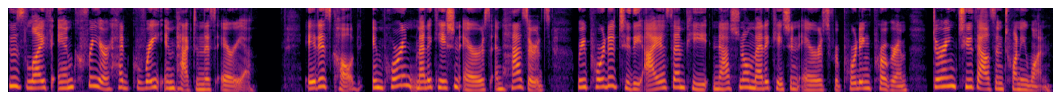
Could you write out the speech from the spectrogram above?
whose life and career had great impact in this area. It is called Important Medication Errors and Hazards reported to the ISMP National Medication Errors Reporting Program during 2021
